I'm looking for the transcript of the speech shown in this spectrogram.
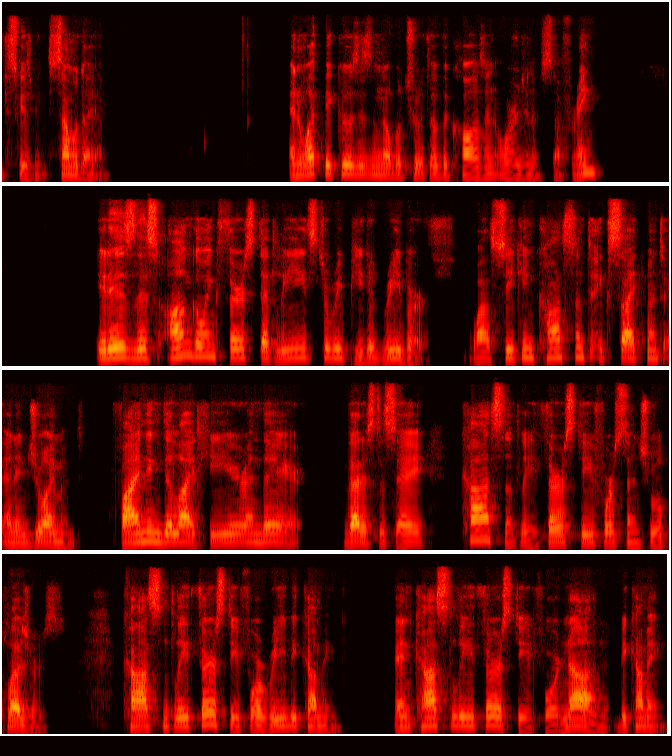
Excuse me, samudaya. And what bhikkhus is the noble truth of the cause and origin of suffering? It is this ongoing thirst that leads to repeated rebirth while seeking constant excitement and enjoyment, finding delight here and there. That is to say, constantly thirsty for sensual pleasures, constantly thirsty for re becoming, and constantly thirsty for non becoming.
